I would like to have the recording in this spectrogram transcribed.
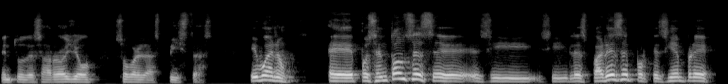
en tu desarrollo sobre las pistas. Y bueno, eh, pues entonces, eh, si, si les parece, porque siempre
